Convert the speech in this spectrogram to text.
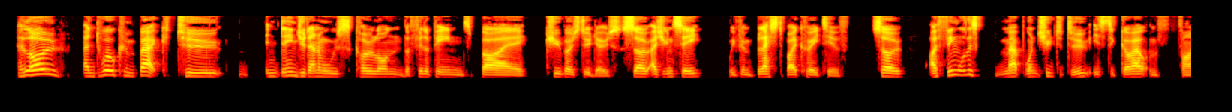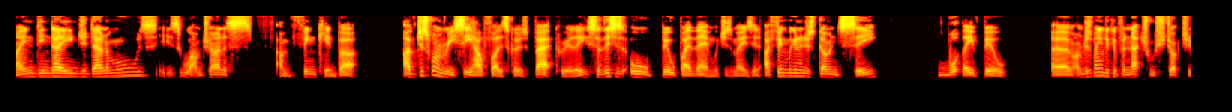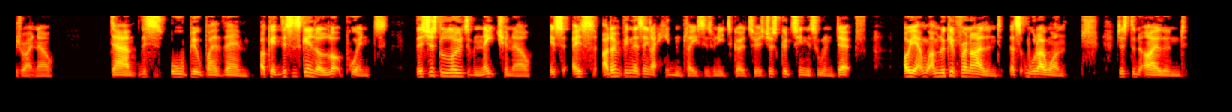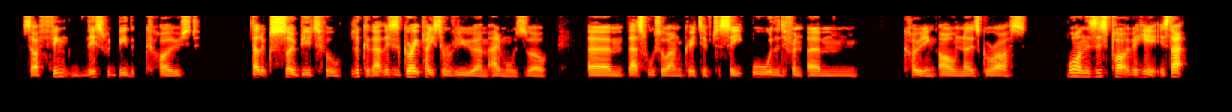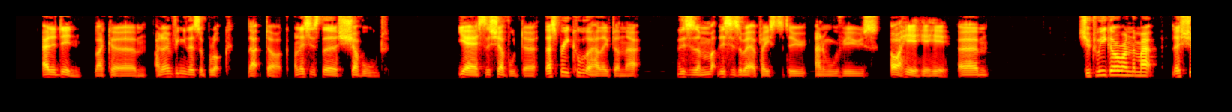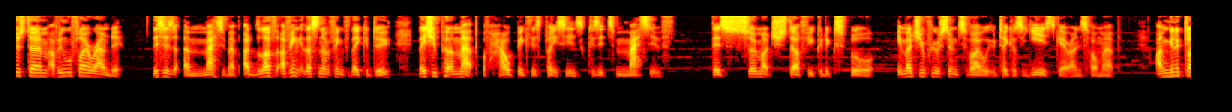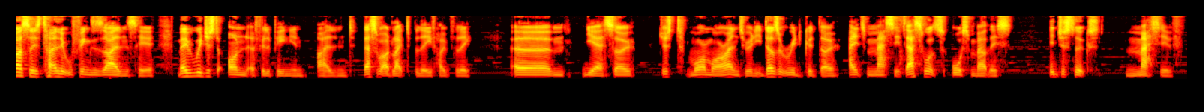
Hello and welcome back to Endangered Animals colon the Philippines by Kubo Studios. So as you can see, we've been blessed by creative. So I think what this map wants you to do is to go out and find endangered animals is what I'm trying to I'm thinking, but I just want to really see how far this goes back really. So this is all built by them, which is amazing. I think we're going to just go and see what they've built um, I'm just mainly looking for natural structures right now. Damn, this is all built by them. Okay, this is getting a lot of points. There's just loads of nature now. It's it's. I don't think there's any like hidden places we need to go to. It's just good seeing this all in depth. Oh yeah, I'm- looking for an island. That's all I want. just an island. So I think this would be the coast. That looks so beautiful. Look at that. This is a great place to review um animals as well. Um, that's also I'm creative to see all the different um coding. Oh no, it's grass. One, there's this part over here. Is that added in? Like um, I don't think there's a block that dark unless it's the shoveled. Yeah, it's the shoveled dirt. That's pretty cool though how they've done that. This is a this is a better place to do animal reviews. Oh, here, here, here. Um, should we go around the map? Let's just um, I think we'll fly around it. This is a massive map. I'd love. I think that's another thing they could do. They should put a map of how big this place is because it's massive. There's so much stuff you could explore. Imagine if we were still in survival, it would take us years to get around this whole map. I'm gonna class those tiny little things as islands here. Maybe we're just on a Filipinian island. That's what I'd like to believe. Hopefully, um, yeah. So just more and more islands. Really, it does look really good though, and it's massive. That's what's awesome about this. It just looks massive.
